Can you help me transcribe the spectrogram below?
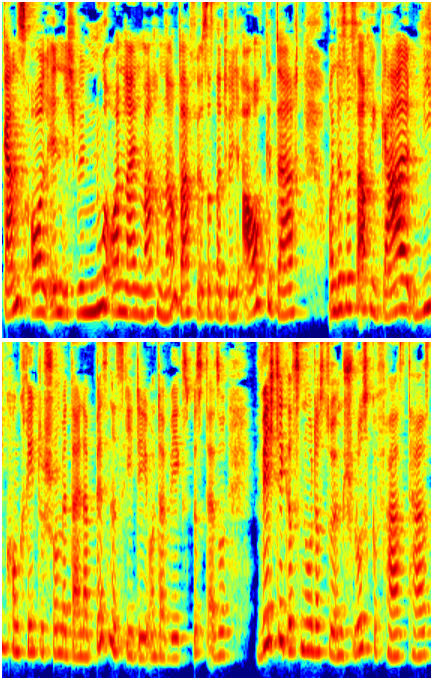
ganz all in, ich will nur online machen, ne? dafür ist es natürlich auch gedacht und es ist auch egal, wie konkret du schon mit deiner Business-Idee unterwegs bist, also Wichtig ist nur, dass du einen Schluss gefasst hast,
